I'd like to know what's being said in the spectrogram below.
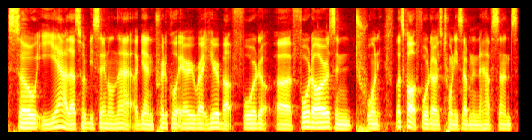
so yeah, that's what I'd be saying on that. Again, critical area right here, about four uh, four dollars and twenty. Let's call it four dollars twenty seven and a half cents.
